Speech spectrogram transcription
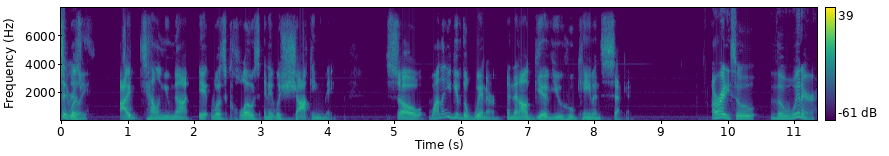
this it really? Was, I'm telling you not. It was close, and it was shocking me. So why don't you give the winner, and then I'll give you who came in second. Alrighty, so the winner,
